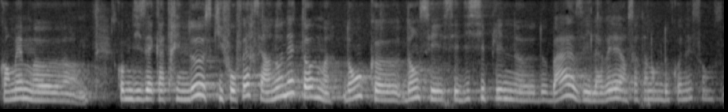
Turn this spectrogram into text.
quand même, euh, comme disait Catherine II, ce qu'il faut faire, c'est un honnête homme. Donc, dans ces, ces, disciplines de base, il avait un certain nombre de connaissances.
